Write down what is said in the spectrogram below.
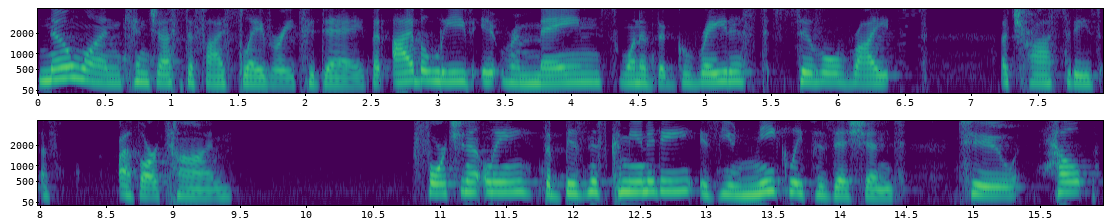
No one can justify slavery today, but I believe it remains one of the greatest civil rights atrocities of, of our time. Fortunately, the business community is uniquely positioned to help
